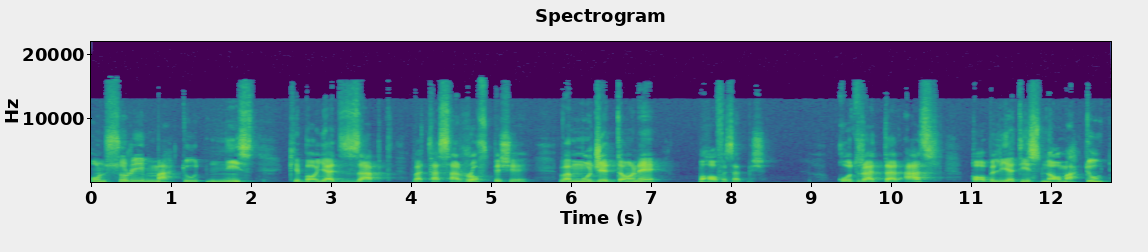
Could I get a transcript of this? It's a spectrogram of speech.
عنصری محدود نیست که باید ضبط و تصرف بشه و مجدانه محافظت بشه. قدرت در اصل قابلیتی است نامحدود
